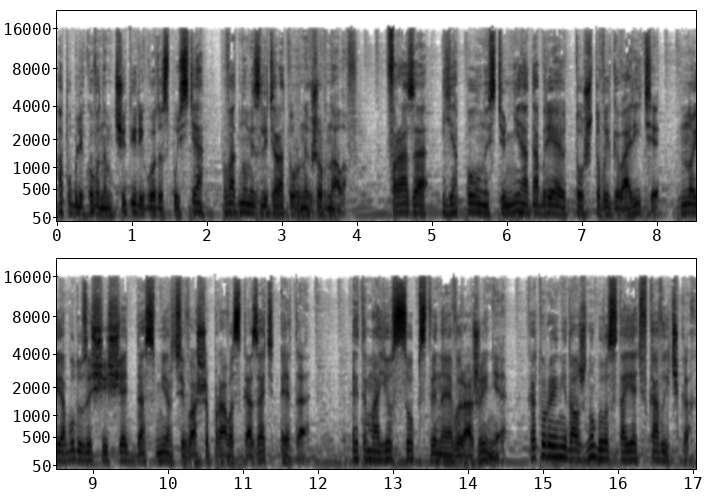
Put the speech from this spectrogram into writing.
опубликованном четыре года спустя в одном из литературных журналов. Фраза «Я полностью не одобряю то, что вы говорите, но я буду защищать до смерти ваше право сказать это» — это мое собственное выражение – которое не должно было стоять в кавычках.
